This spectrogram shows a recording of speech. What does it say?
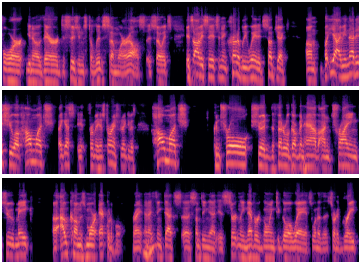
for you know their decisions to live somewhere else. So it's it's obviously it's an incredibly weighted subject. Um, but yeah, I mean that issue of how much I guess it, from a historian's perspective is how much control should the federal government have on trying to make uh, outcomes more equitable, right? And I Mhm. think that's uh, something that is certainly never going to go away. It's one of the sort of great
